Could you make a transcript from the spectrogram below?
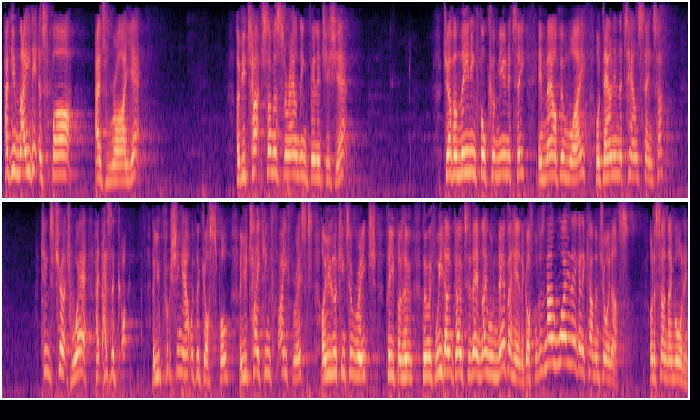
Have you made it as far as Rye yet? Have you touched some of the surrounding villages yet? Do you have a meaningful community in Malvern Way or down in the town centre? King's Church, where has the are you pushing out with the gospel? Are you taking faith risks? Are you looking to reach people who, who, if we don't go to them, they will never hear the gospel? There's no way they're going to come and join us on a Sunday morning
